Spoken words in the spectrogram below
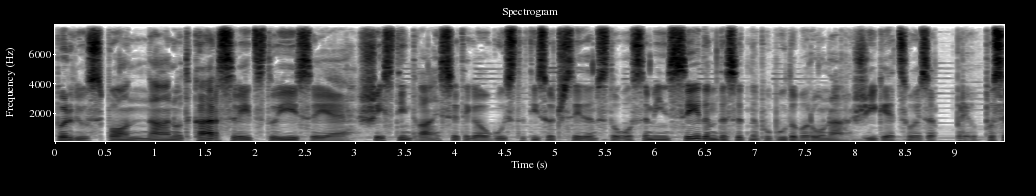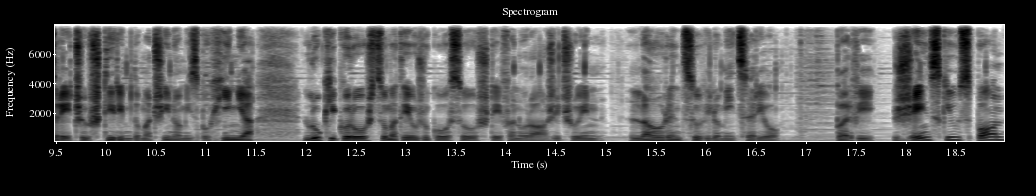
prvi vzpon na odkar svet stoji, se je 26. augusta 1778 na pobudo barona Žige Cojza posrečil štirim domačinom iz Bohinja, Luki Korošcu, Mateju Žukosu, Štefanu Rožiču in Laurencu Vilomicerju. Prvi ženski vzpon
